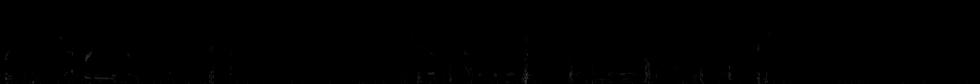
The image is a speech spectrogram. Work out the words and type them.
everything's in jeopardy and everything's up in the air. And she doesn't have the commitment of a, a man alongside her to help raise this child, to take care of this child.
